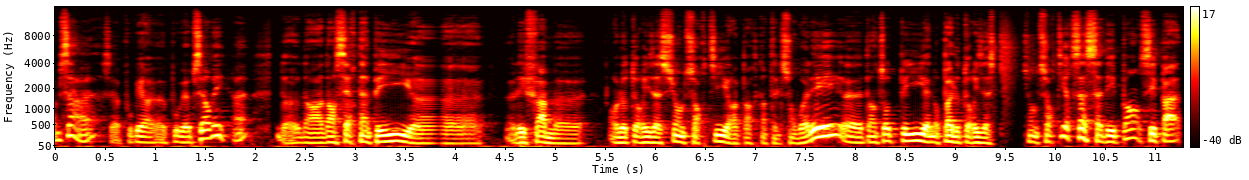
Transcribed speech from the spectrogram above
comme ça, hein, ça pouvait, euh, observer. Hein. Dans, certains pays, euh, les femmes euh, ont l'autorisation de sortir quand elles sont voilées. Dans d'autres pays, elles n'ont pas l'autorisation de sortir. Ça, ça dépend. C'est pas,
